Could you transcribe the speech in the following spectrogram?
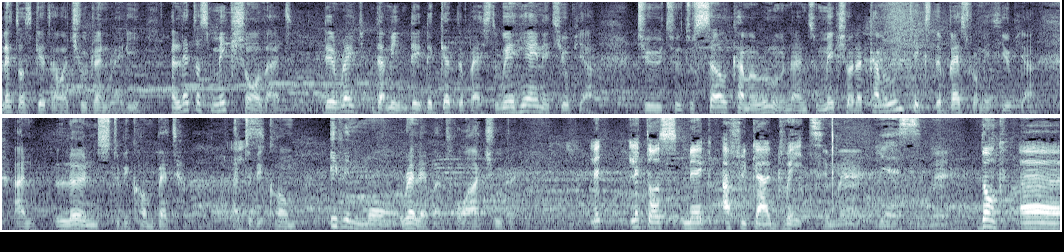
Let us get our children ready and let us make sure that they, reg- I mean, they, they get the best. We're here in Ethiopia to, to, to sell Cameroon and to make sure that Cameroon takes the best from Ethiopia and learns to become better and to become even more relevant for our children. Let, let us make Africa great. Amen. Yes. Amen. Donc, euh,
